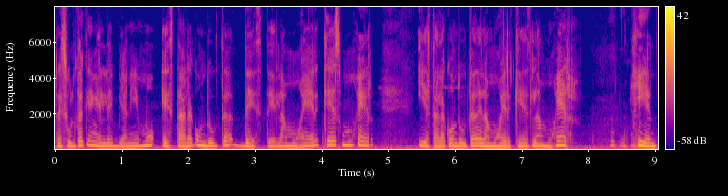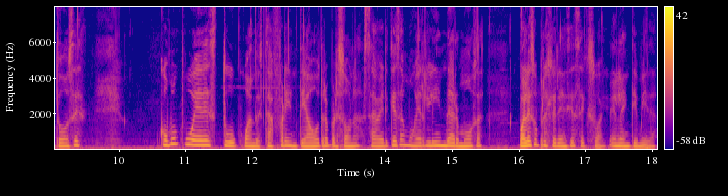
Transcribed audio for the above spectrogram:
Resulta que en el lesbianismo está la conducta desde la mujer que es mujer y está la conducta de la mujer que es la mujer. Y entonces, ¿cómo puedes tú cuando estás frente a otra persona saber que esa mujer linda, hermosa, cuál es su preferencia sexual en la intimidad?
